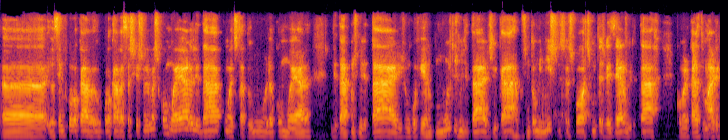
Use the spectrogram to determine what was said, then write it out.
uh, eu sempre colocava, eu colocava essas questões, mas como era lidar com a ditadura, como era lidar com os militares, um governo com muitos militares em cargos, então o ministro de transporte muitas vezes era um militar, como era o caso do Mário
